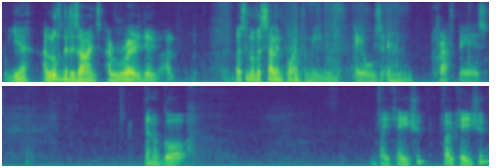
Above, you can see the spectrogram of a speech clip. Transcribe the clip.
But yeah, I love the designs. I really do. I, that's another selling point for me with ales and craft beers. Then I've got Vacation vocation,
